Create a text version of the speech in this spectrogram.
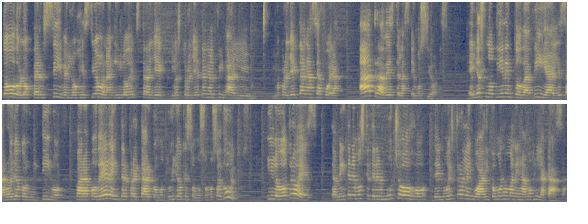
todo lo perciben, lo gestionan y lo, lo extroyectan al final, lo proyectan hacia afuera a través de las emociones. Ellos no tienen todavía el desarrollo cognitivo para poder interpretar como tú y yo que somos unos adultos. Y lo otro es, también tenemos que tener mucho ojo de nuestro lenguaje y cómo nos manejamos en la casa.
